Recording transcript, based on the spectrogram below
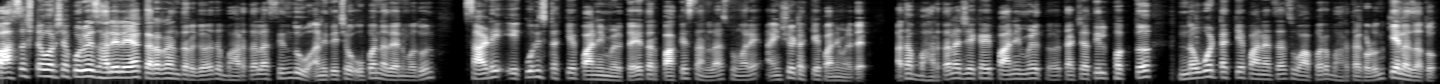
पासष्ट वर्षापूर्वी झालेल्या या करारांतर्गत भारताला सिंधू आणि त्याच्या उपनद्यांमधून साडे एकोणीस टक्के पाणी मिळतंय तर पाकिस्तानला सुमारे ऐंशी टक्के पाणी मिळतंय. आता भारताला जे काही पाणी मिळतं त्याच्यातील फक्त नव्वद टक्के पाण्याचाच वापर भारताकडून केला जातो.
